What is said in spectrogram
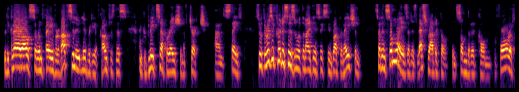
We declare also in favour of absolute liberty of consciousness and complete separation of church and state. So there is a criticism of the 1916 proclamation, said in some ways it is less radical than some that had come before it.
